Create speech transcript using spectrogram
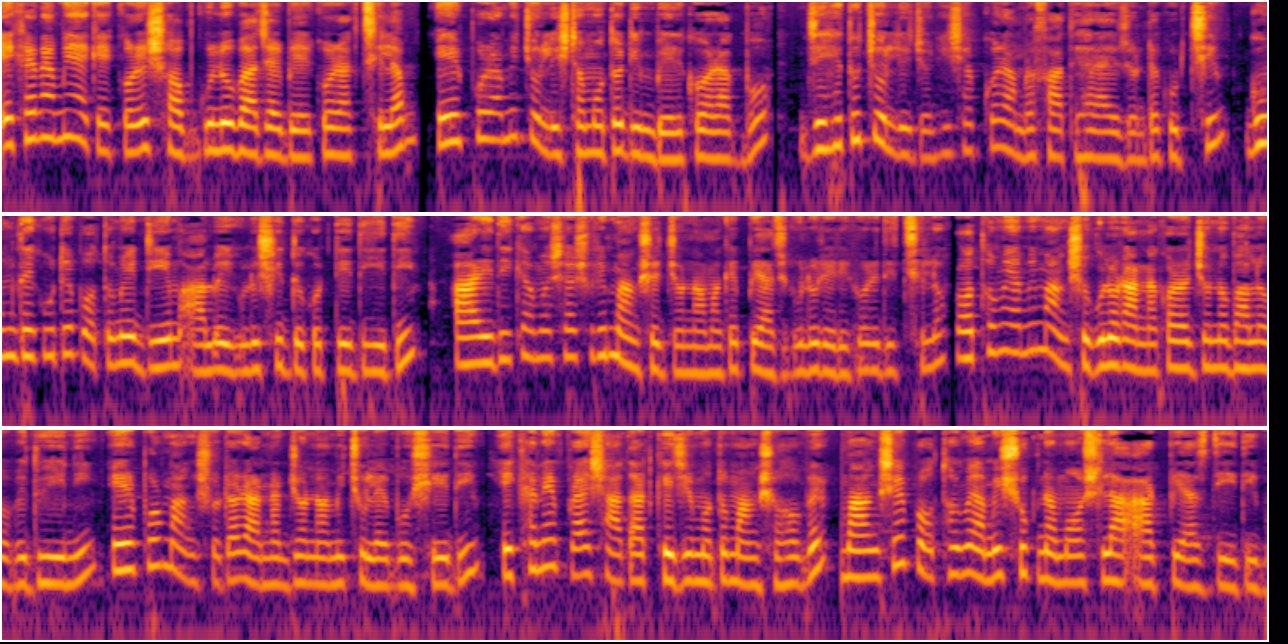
এখানে আমি এক এক করে সবগুলো বাজার বের করে রাখছিলাম। এরপর আমি চল্লিশটা মতো ডিম বের করে রাখব। যেহেতু চল্লিশ জন হিসাব করে আমরা ফাতেহার আয়োজনটা করছি। ঘুম থেকে উঠে প্রথমে ডিম, আলু এগুলো সিদ্ধ করতে দিয়ে দিই। আর এদিকে আমার শাশুড়ি মাংসের জন্য আমাকে পেঁয়াজগুলো রেডি করে দিচ্ছিল। প্রথমে আমি মাংসগুলো রান্না করার জন্য ভালোভাবে ধুয়ে নিই। এরপর মাংসটা রান্নার জন্য আমি চুলায় বসিয়ে দিই। এখানে প্রায় সাত আট কেজির মতো মাংস হবে। মাংসে প্রথমে আমি শুকনা মশলা আর পেঁয়াজ দিয়ে দিব।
